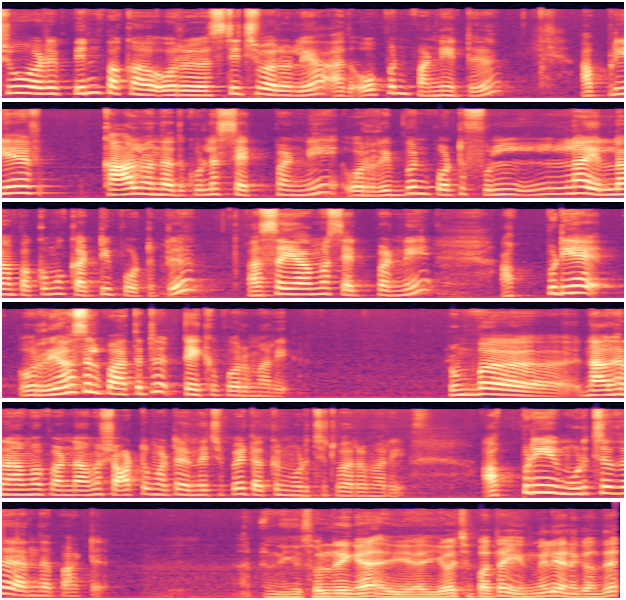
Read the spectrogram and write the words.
ஷூவோட பின் பக்கம் ஒரு ஸ்டிச் வரும் இல்லையா அது ஓப்பன் பண்ணிவிட்டு அப்படியே கால் வந்து அதுக்குள்ளே செட் பண்ணி ஒரு ரிப்பன் போட்டு ஃபுல்லாக எல்லா பக்கமும் கட்டி போட்டுட்டு அசையாமல் செட் பண்ணி அப்படியே ஒரு ரிஹர்சல் பார்த்துட்டு டேக்கு போகிற மாதிரி. ரொம்ப நகராமல் பண்ணாமல் ஷார்ட்டு மட்டும் எந்திரிச்சு போய் டக்குன்னு முடிச்சிட்டு வர மாதிரி. அப்படி முடித்தது அந்த பாட்டு. நீங்கள் சொல்கிறீங்க யோசிச்சு பார்த்தா இனிமேல் எனக்கு வந்து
